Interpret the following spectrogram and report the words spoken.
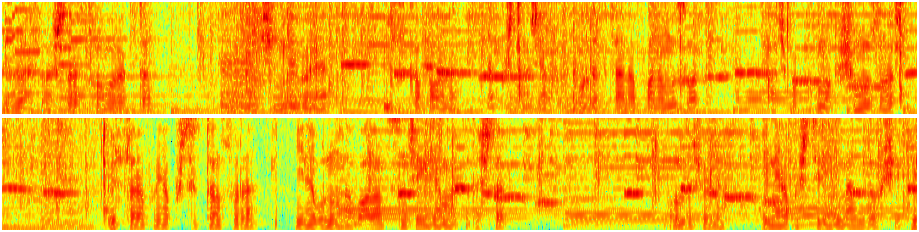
Evet arkadaşlar son olarak da e, şimdi böyle üst kapağını yapıştıracağım. Burada bir tane fanımız var açma kapama tuşumuz var. Üst tarafını yapıştırdıktan sonra yine bunun da bağlantısını çekeceğim arkadaşlar. Bunu da şöyle yine yapıştırayım ben böyle şekil.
